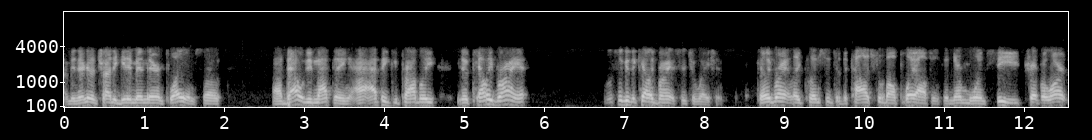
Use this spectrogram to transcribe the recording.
I mean, they're going to try to get him in there and play him. So uh, that would be my thing. I, I think you probably, you know, Kelly Bryant. Let's look at the Kelly Bryant situation. Kelly Bryant led Clemson to the college football playoff as the number one seed. Trevor Lawrence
